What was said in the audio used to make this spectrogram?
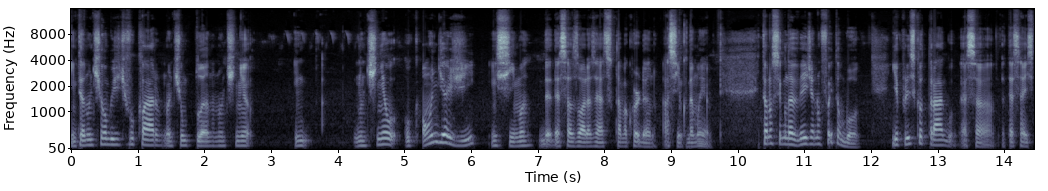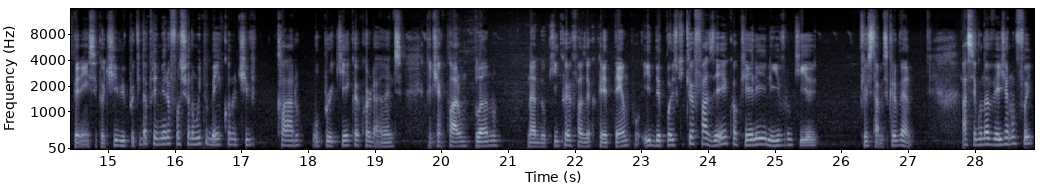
Então não tinha um objetivo claro, não tinha um plano, não tinha, não tinha onde agir em cima de, dessas horas essas que estava acordando, às 5 da manhã. Então na segunda vez já não foi tão boa. E é por isso que eu trago essa, até essa experiência que eu tive, porque da primeira funcionou muito bem quando eu tive claro o porquê que eu ia acordar antes, que eu tinha claro um plano né, do que, que eu ia fazer com aquele tempo e depois o que, que eu ia fazer com aquele livro que, que eu estava escrevendo. A segunda vez já não foi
